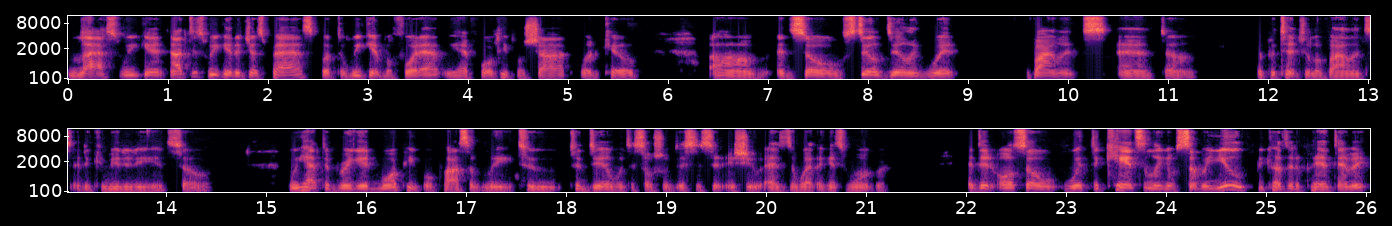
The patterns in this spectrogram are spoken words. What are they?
last weekend, not this weekend it just passed, but the weekend before that, we had four people shot, one killed. Um, and so still dealing with violence and uh, the potential of violence in the community. And so we have to bring in more people possibly to to deal with the social distancing issue as the weather gets warmer. And then also with the canceling of summer youth because of the pandemic,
